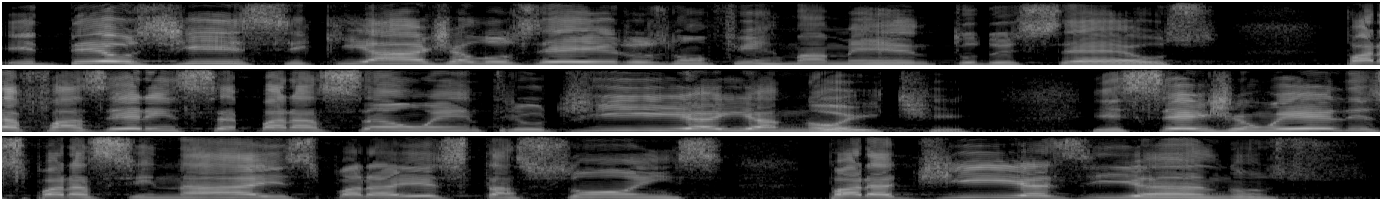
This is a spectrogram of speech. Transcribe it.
E Deus disse que haja luzeiros no firmamento dos céus, para fazerem separação entre o dia e a noite e sejam eles para sinais, para estações, para dias e anos,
